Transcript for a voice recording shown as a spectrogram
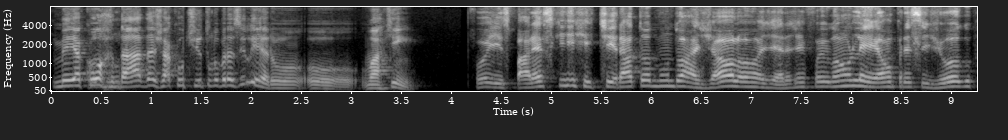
meio acordada já com o título brasileiro, o, o Marquinhos. Foi isso. Parece que tirar todo mundo a jaula, Rogério. A gente foi igual um leão para esse jogo.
